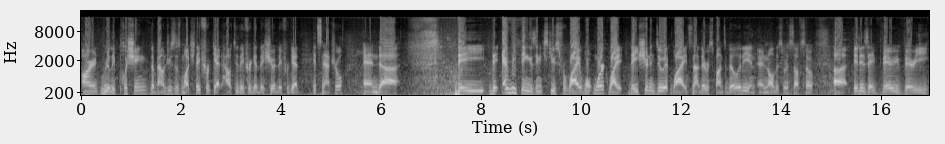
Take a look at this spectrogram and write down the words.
aren't really pushing the boundaries as much. They forget how to, they forget they should, they forget it's natural. And uh, they, they, everything is an excuse for why it won't work, why they shouldn't do it, why it's not their responsibility, and, and all this sort of stuff. So uh, it is a very, very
